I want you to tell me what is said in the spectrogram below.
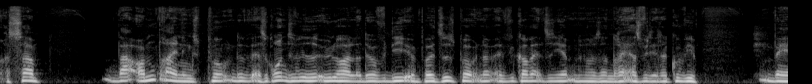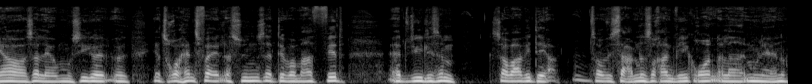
og så var omdrejningspunktet, altså grunden til, at vi hed Ølhold, og det var fordi, øh, på et tidspunkt, at vi kom altid hjem hos Andreas, fordi der kunne vi være også og lave musik, og jeg tror, hans forældre synes, at det var meget fedt, at vi ligesom, så var vi der. Mm. Så var vi samlet, så rendte vi ikke rundt og lavede alt muligt andet.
